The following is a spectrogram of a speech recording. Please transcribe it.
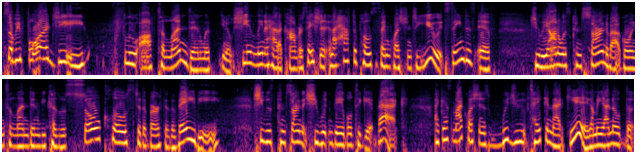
So before G flew off to London with, you know, she and Lena had a conversation, and I have to pose the same question to you. It seemed as if Giuliana was concerned about going to London because it was so close to the birth of the baby. She was concerned that she wouldn't be able to get back. I guess my question is, would you have taken that gig? I mean, I know the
